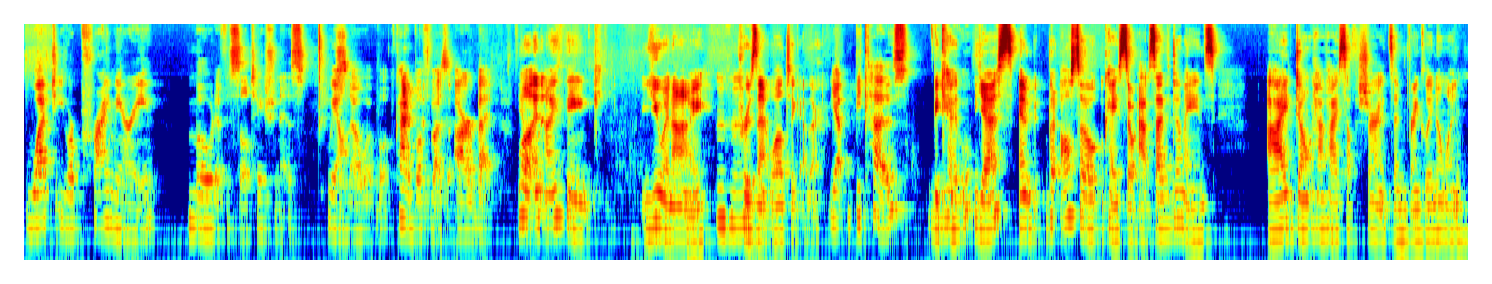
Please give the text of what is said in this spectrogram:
what your primary mode of facilitation is. We all know what both, kind of both of us are, but yeah. well, and I think you and I mm-hmm. present well together. Yep, because because you. yes, and but also okay. So outside the domains, I don't have high self assurance, and frankly, no one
